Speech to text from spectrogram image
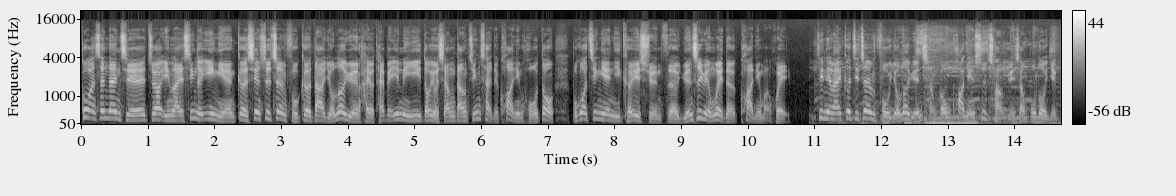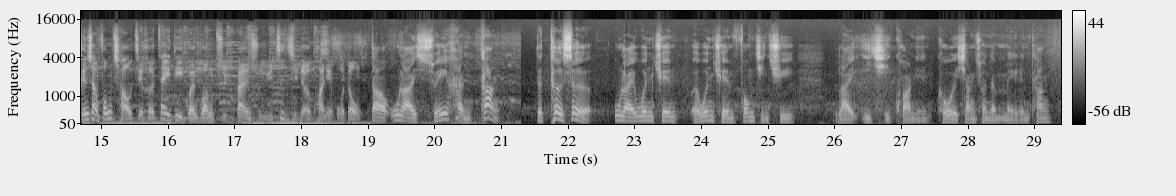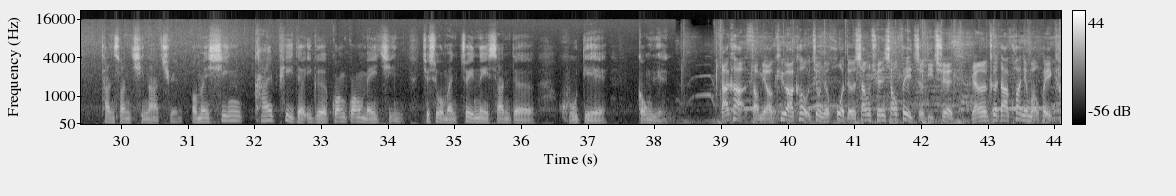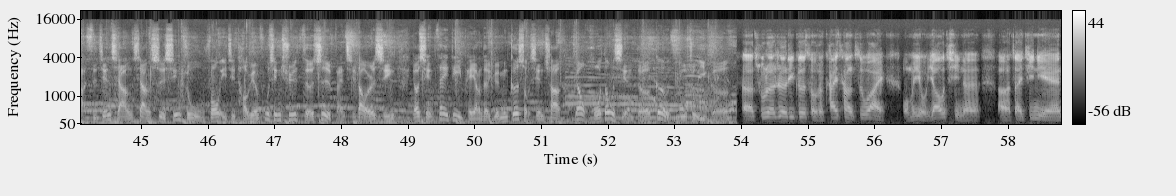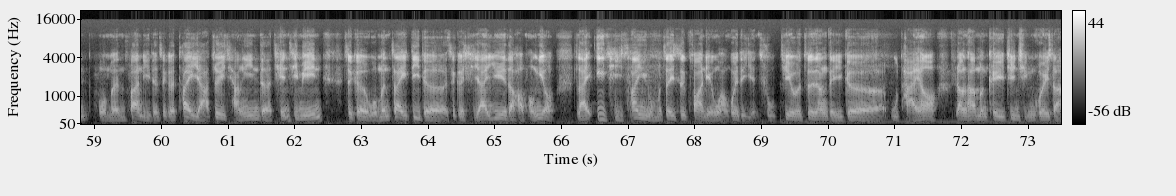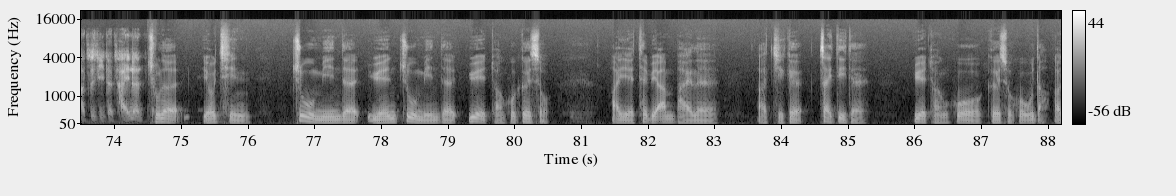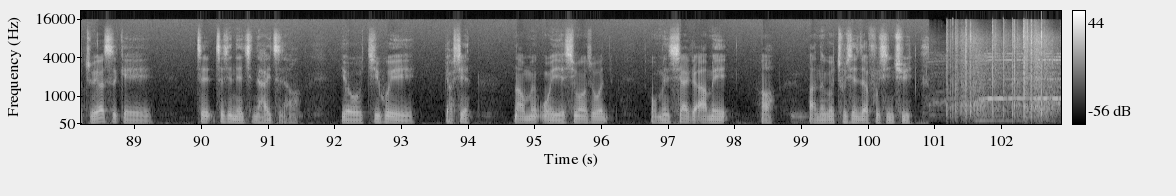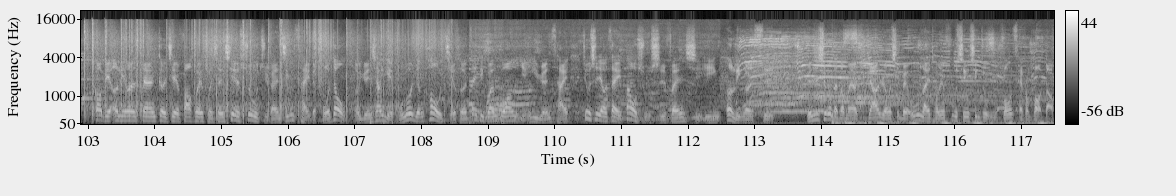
过完圣诞节就要迎来新的一年，各县市政府、各大游乐园，还有台北一零一都有相当精彩的跨年活动。不过今年你可以选择原汁原味的跨年晚会。近年来，各级政府、游乐园抢攻跨年市场，原乡部落也跟上风潮，结合在地观光，举办属于自己的跨年活动。到乌来水很烫的特色乌来温泉呃温泉风景区来一起跨年，口耳相传的美人汤。碳酸氢钠泉，我们新开辟的一个观光美景，就是我们最内山的蝴蝶公园。打卡扫描 QR code 就能获得商圈消费折抵券。然而各大跨年晚会卡司坚强，像是新竹五峰以及桃园复兴区，则是反其道而行，邀请在地培养的原名歌手献唱，让活动显得更独树一格。呃，除了热力歌手的开唱之外，我们有邀请了呃，在今年我们办理的这个泰雅最强音的前几名，这个我们在地的这个喜爱音乐的好朋友，来一起参与我们这一次跨年晚会的演。演出，借由这样的一个舞台哈，让他们可以尽情挥洒自己的才能。除了有请著名的原住民的乐团或歌手，啊，也特别安排了啊几个在地的乐团或歌手或舞蹈啊，主要是给这这些年轻的孩子哈有机会表现。那我们我也希望说，我们下一个阿妹啊。能够出现在复兴区。告别二零二三，各界发挥浑身解数，举办精彩的活动。而原乡也不落人后，结合在地观光、演艺人才，就是要在倒数十分喜迎二零二四。原视新闻导道马耀徐家荣，新北乌来桃园复兴新竹五峰采访报道。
